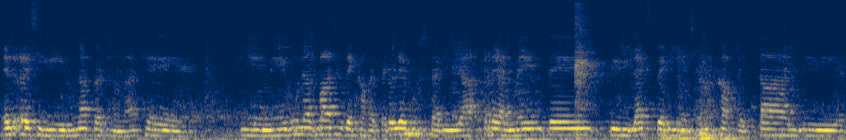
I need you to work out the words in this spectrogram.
el recibir una persona que tiene unas bases de café, pero le gustaría realmente vivir la experiencia en un cafetal, vivir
